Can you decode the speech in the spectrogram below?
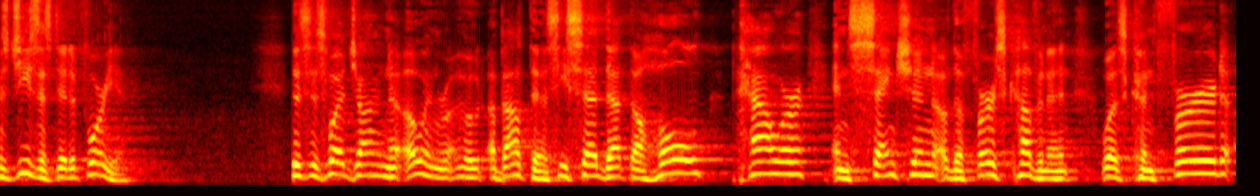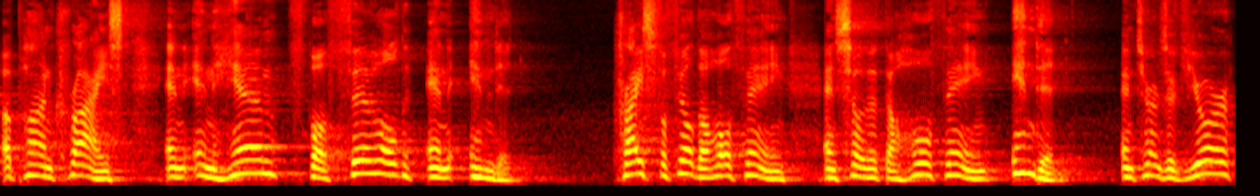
because Jesus did it for you. This is what John Owen wrote about this. He said that the whole power and sanction of the first covenant was conferred upon Christ and in him fulfilled and ended. Christ fulfilled the whole thing, and so that the whole thing ended in terms of your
